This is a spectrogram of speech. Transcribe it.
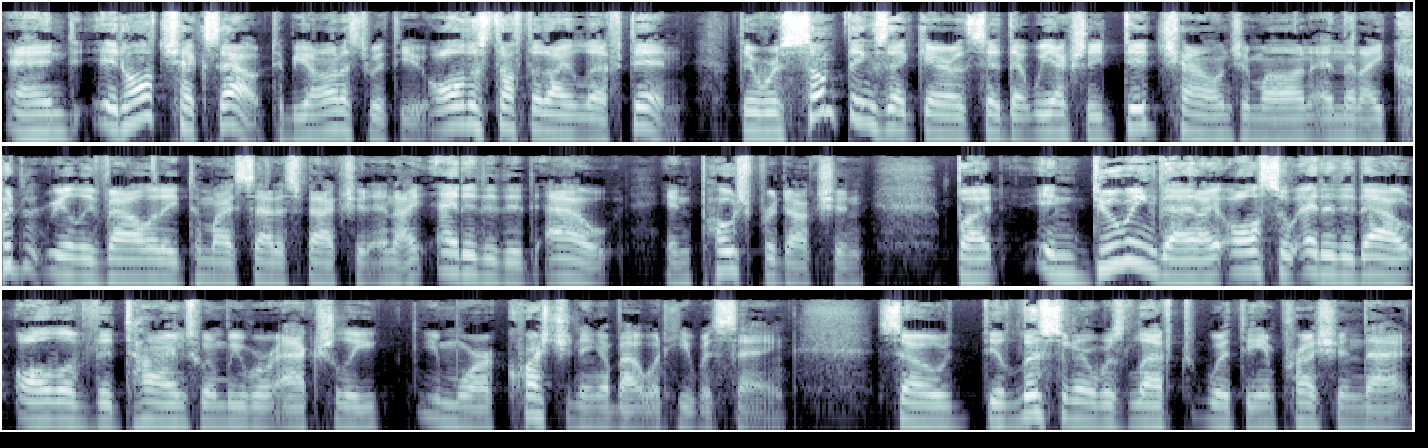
and it all checks out, to be honest with you. All the stuff that I left in. There were some things that Gareth said that we actually did challenge him on, and then I couldn't really validate to my satisfaction, and I edited it out in post production. But in doing that, I also edited out all of the times when we were actually more questioning about what he was saying. So the listener was left with the impression that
